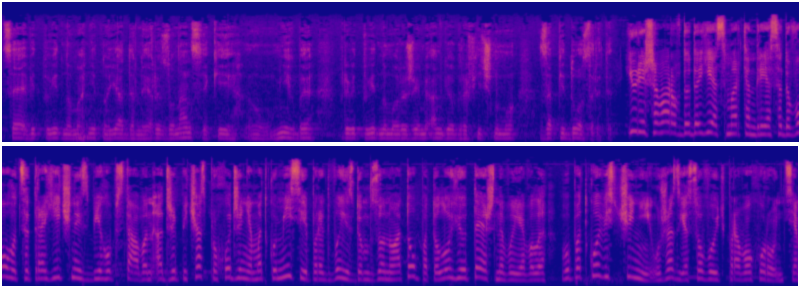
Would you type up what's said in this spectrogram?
це відповідно магнітно-ядерний резонанс, який ну, міг би при відповідному режимі ангіографічному запідозрити. Юрій Шаваров додає, смерть Андрія Садового це трагічний збіг обставин, адже під час проходження медкомісії перед виїздом в зону АТО патологію теж не виявили. Випадковість чи ні, уже з'ясовують правоохоронці.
